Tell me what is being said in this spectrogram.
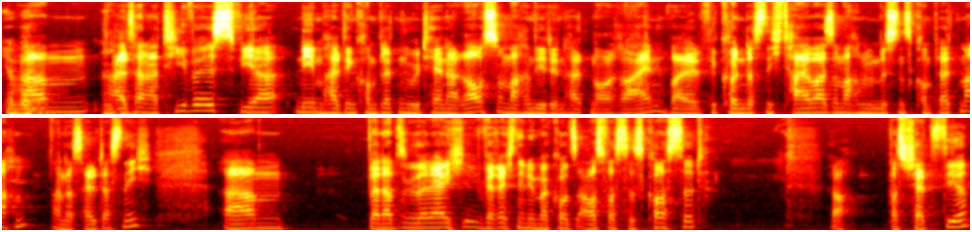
Ja, ähm, ja. Alternative ist, wir nehmen halt den kompletten Retainer raus und machen dir den halt neu rein, weil wir können das nicht teilweise machen, wir müssen es komplett machen, anders hält das nicht. Ähm, dann haben sie gesagt, ja, ich, wir rechnen dir mal kurz aus, was das kostet. Ja, was schätzt ihr?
